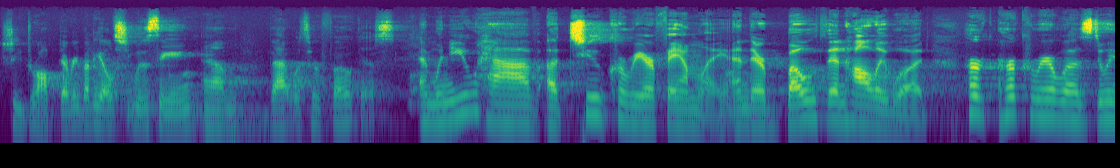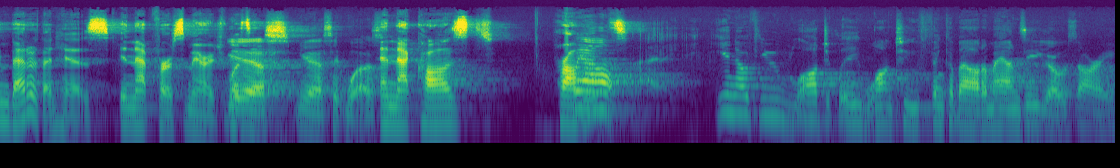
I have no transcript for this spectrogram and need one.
She dropped everybody else she was seeing, and that was her focus. And when you have a two career family and they're both in Hollywood, her her career was doing better than his in that first marriage, was yes, it? Yes, it was. And that caused problems? Well, you know, if you logically want to think about a man's ego, sorry,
